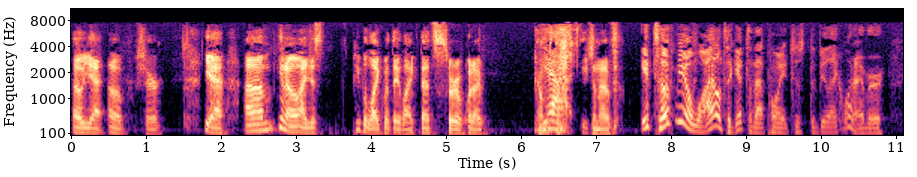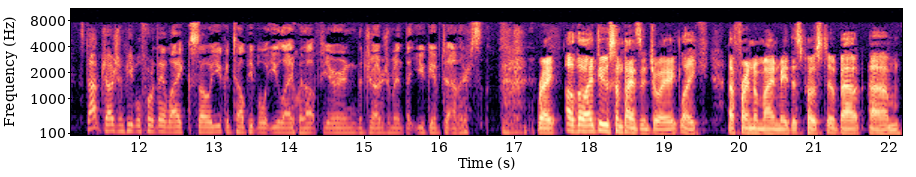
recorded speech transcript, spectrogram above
Oh yeah. Oh sure. Yeah. Um. You know, I just people like what they like. That's sort of what I've come to the conclusion of. It took me a while to get to that point, just to be like, whatever. Stop judging people for what they like, so you can tell people what you like without fearing the judgment that you give to others. Right. Although I do sometimes enjoy, like, a friend of mine made this post about, um,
